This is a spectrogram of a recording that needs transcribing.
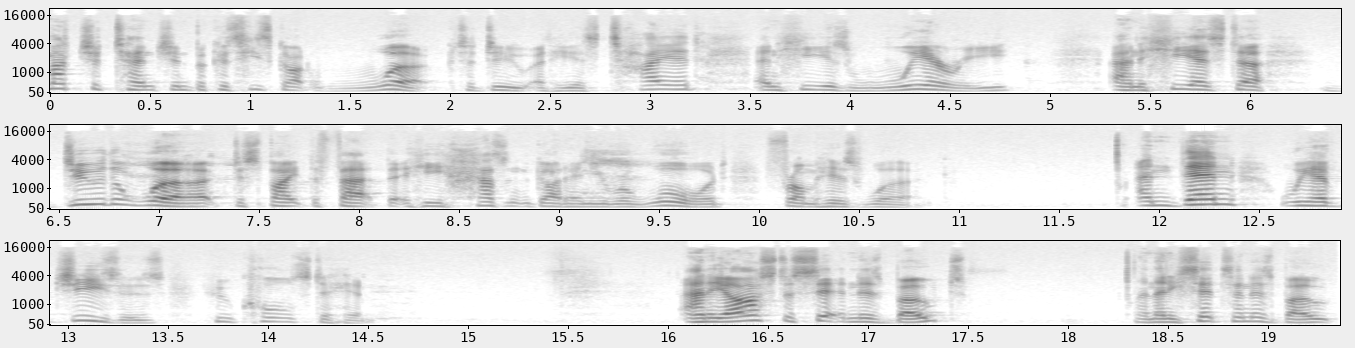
much attention because he's got work to do, and he is tired and he is weary, and he has to do the work despite the fact that he hasn't got any reward from his work. And then we have Jesus who calls to him. And he asks to sit in his boat. And then he sits in his boat.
